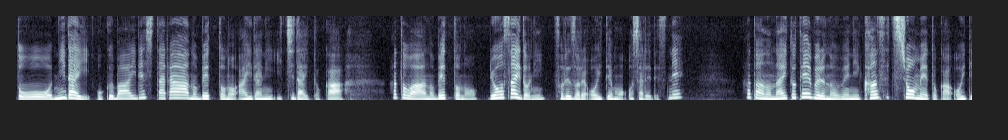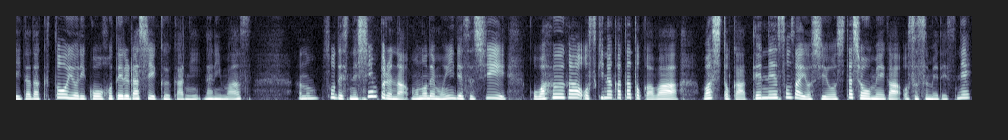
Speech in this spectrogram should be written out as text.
ドを2台置く場合でしたらあのベッドの間に1台とかあとはあのベッドの両サイドにそれぞれ置いてもおしゃれですね。あとあのナイトテーブルの上に間接照明とか置いていただくとよりこうホテルらしい空間になります。あのそうですねシンプルなものでもいいですしこう和風がお好きな方とかは和紙とか天然素材を使用した照明がおすすめですね。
